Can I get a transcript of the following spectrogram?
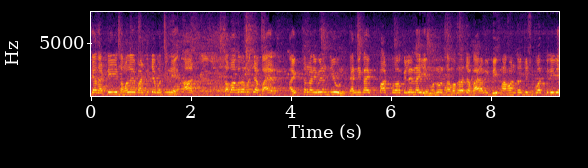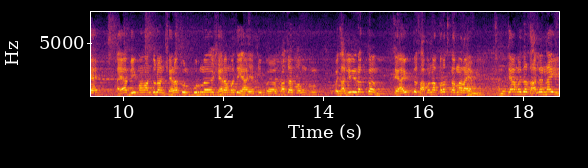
त्यासाठी समाजवादी पार्टीच्या वतीने आज सभागृहाच्या बाहेर आयुक्तांना निवेदन देऊन त्यांनी काही पाठपुरावा केलेला नाही आहे म्हणून सभागृहाच्या बाहेर आम्ही भीक मागू आंदोलनाची सुरुवात केलेली आहे. ह्या भीक मागू आंदोलन शहरातून पूर्ण शहरामध्ये ह्या याची प्रचार प्रमुख झालेली रक्कम ते आयुक्त साहेबांना परत करणार आहे आम्ही. आणि त्यामध्ये जर झालं नाही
